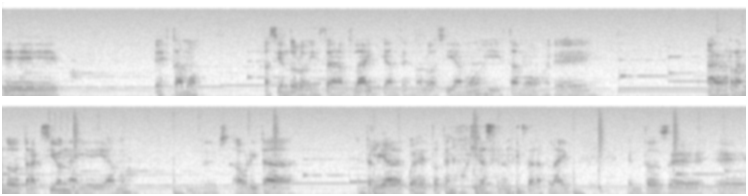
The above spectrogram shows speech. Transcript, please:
Eh, estamos haciendo los Instagram Live que antes no lo hacíamos y estamos eh, agarrando tracción ahí, digamos. Ahorita, en realidad, después de esto tenemos que ir a hacer un Instagram Live. Entonces, eh,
